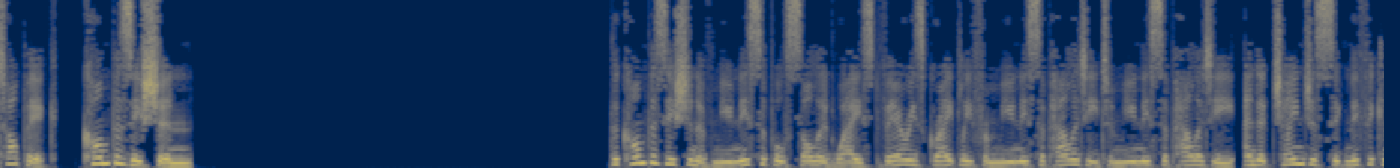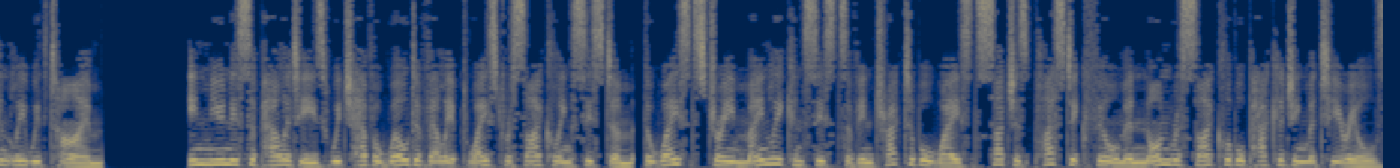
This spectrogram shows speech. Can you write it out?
Topic: Composition The composition of municipal solid waste varies greatly from municipality to municipality, and it changes significantly with time. In municipalities which have a well-developed waste recycling system, the waste stream mainly consists of intractable wastes such as plastic film and non-recyclable packaging materials.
